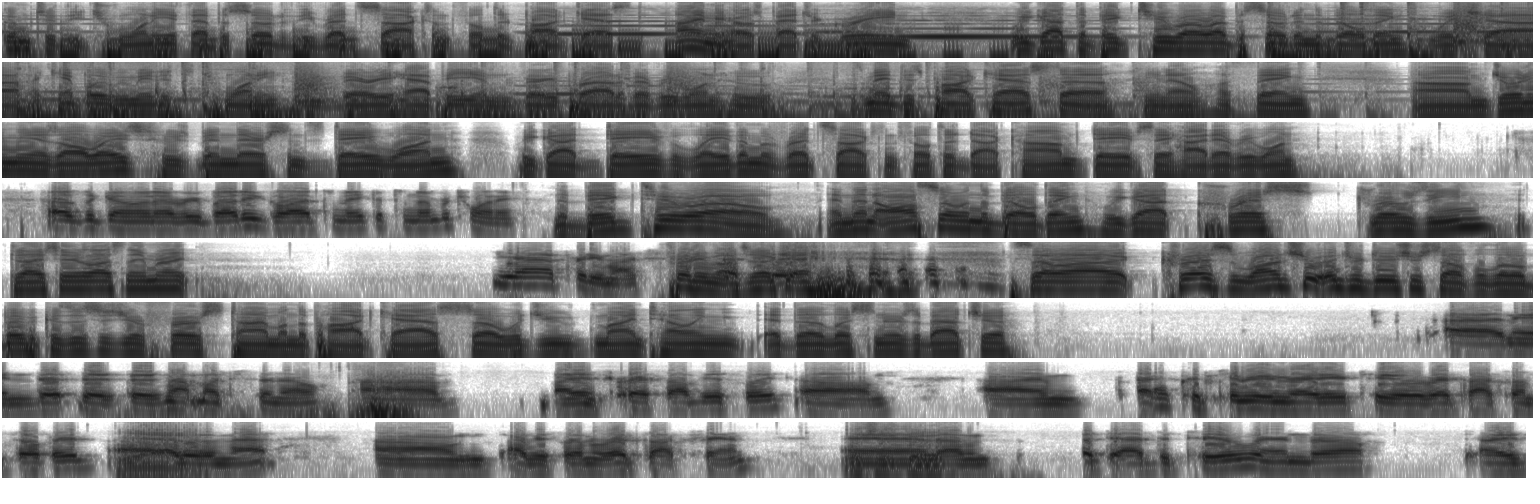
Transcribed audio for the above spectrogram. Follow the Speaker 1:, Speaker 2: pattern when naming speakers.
Speaker 1: welcome to the 20th episode of the Red Sox Unfiltered podcast. I'm your host, Patrick Green. We got the big 2 0 episode in the building, which uh, I can't believe we made it to 20. I'm very happy and very proud of everyone who has made this podcast, uh, you know, a thing. Um, joining me as always, who's been there since day one, we got Dave Latham of RedSoxUnfiltered.com. Dave, say hi to everyone.
Speaker 2: How's it going, everybody? Glad to make it to number 20.
Speaker 1: The big 2 0. And then also in the building, we got Chris Drozine. Did I say your last name right?
Speaker 3: Yeah, pretty much.
Speaker 1: Pretty much, okay. so, uh, Chris, why don't you introduce yourself a little bit because this is your first time on the podcast. So, would you mind telling the listeners about you?
Speaker 3: Uh, I mean, th- there's, there's not much to know. Uh, my name's Chris, obviously. Um, I'm a contributing writer to Red Sox Unfiltered. Uh,
Speaker 1: Yeah.
Speaker 3: Other than that, um, obviously I'm a Red Sox fan,
Speaker 1: Which
Speaker 3: and. I'm a dad to two, and uh, I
